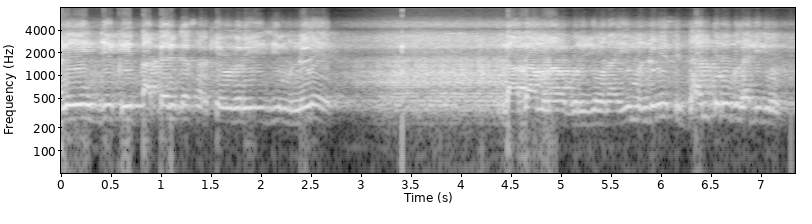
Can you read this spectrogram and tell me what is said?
आणि जे काही तात्यांच्या सारखे वगैरे जी मंडळी आहेत दादा म्हणा गुरुजी म्हणा ही मंडळी सिद्धांत रूप झालेली होती.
